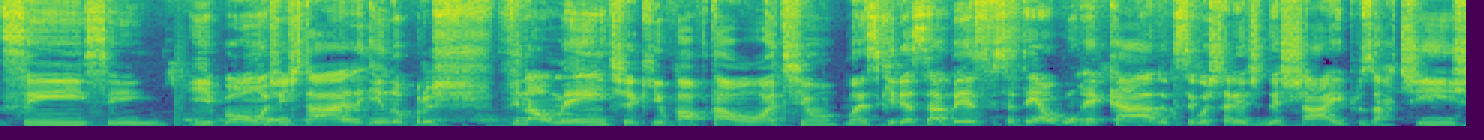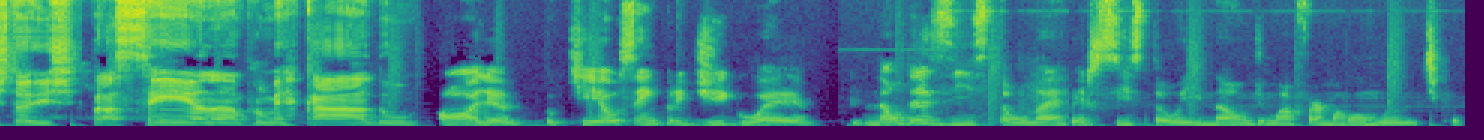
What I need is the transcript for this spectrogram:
Sim, sim. E bom, a gente tá indo pros finalmente aqui, o papo tá ótimo, mas queria saber se você tem algum recado que você gostaria de deixar aí pros artistas, pra cena, pro mercado. Olha, o que eu sempre digo é não desistam, né? Persistam e não de uma forma romântica.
